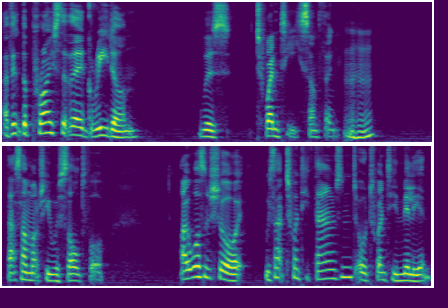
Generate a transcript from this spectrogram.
I think the price that they agreed on was twenty something. hmm That's how much he was sold for. I wasn't sure. Was that twenty thousand or twenty million?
